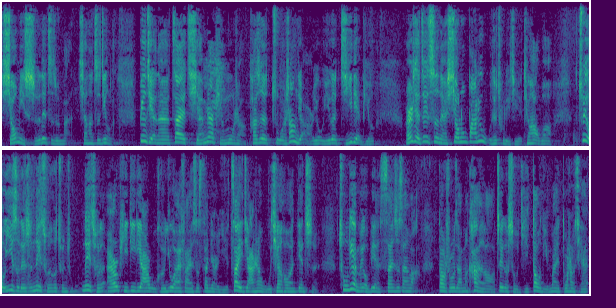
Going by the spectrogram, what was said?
小米十的至尊版，向它致敬了，并且呢，在前面屏幕上，它是左上角有一个极点屏，而且这次呢，骁龙八六五的处理器挺好不？最有意思的是内存和存储，内存 LPDDR5 和 UFS 三点一，再加上五千毫安电池，充电没有变，三十三瓦。到时候咱们看啊，这个手机到底卖多少钱？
